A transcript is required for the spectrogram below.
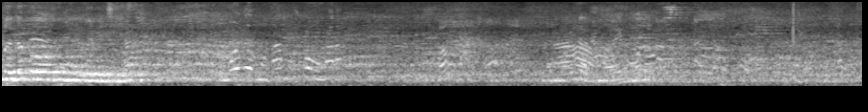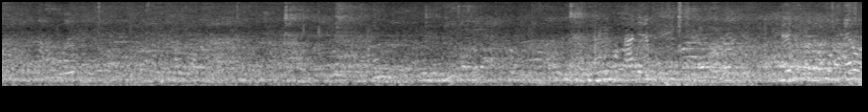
mời các cô cùng về vị trí ạ. mỗi được một phát, mỗi cô một phát đó mỗi được mới mỗi được một cái em em một cái rồi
